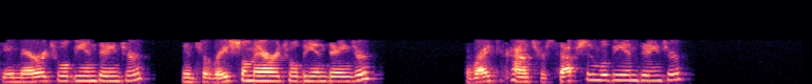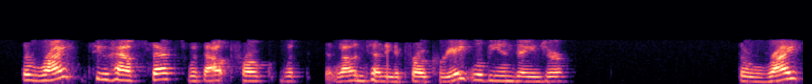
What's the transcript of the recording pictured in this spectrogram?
Gay marriage will be in danger. Interracial marriage will be in danger. The right to contraception will be in danger. The right to have sex without pro, with, without intending to procreate will be in danger. The right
